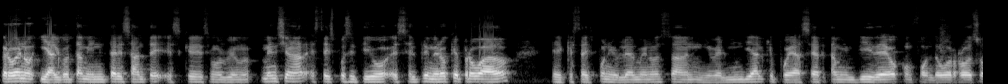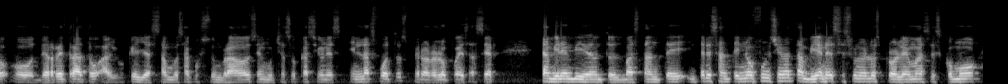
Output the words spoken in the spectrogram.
pero bueno, y algo también interesante es que se me olvidó mencionar, este dispositivo es el primero que he probado, eh, que está disponible al menos a nivel mundial, que puede hacer también video con fondo borroso o de retrato, algo que ya estamos acostumbrados en muchas ocasiones en las fotos, pero ahora lo puedes hacer también en video, entonces bastante interesante. No funciona tan bien, ese es uno de los problemas, es como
